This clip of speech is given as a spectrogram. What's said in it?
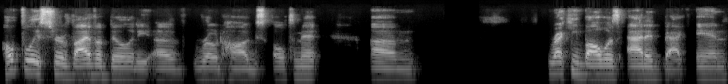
hopefully survivability of Roadhog's ultimate. Um, Wrecking Ball was added back in.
